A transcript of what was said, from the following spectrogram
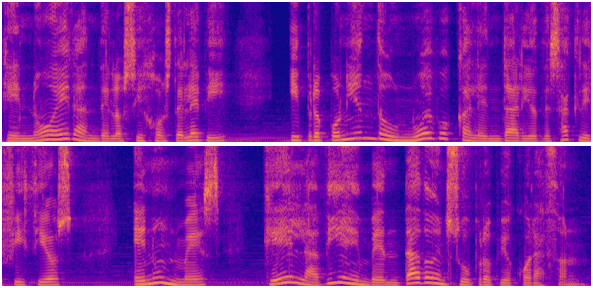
que no eran de los hijos de Leví y proponiendo un nuevo calendario de sacrificios en un mes que él había inventado en su propio corazón.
